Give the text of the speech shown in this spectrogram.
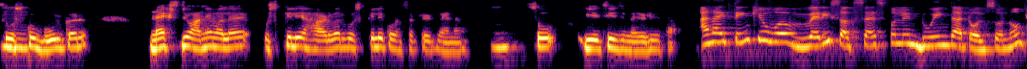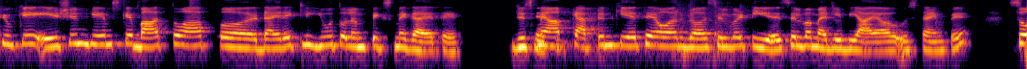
तो उसको भूल कर नेक्स्ट जो आने वाला है उसके लिए हार्डवर्क उसके लिए कॉन्सेंट्रेट रहना। सो ये चीज़ मेरे लिए था। And I think you were very successful in doing that also no क्योंकि एशियन गेम्स के बाद तो आप डायरेक्टली यूथ ओलंपिक्स में गए थे। जिसमें आप कैप्टन किए थे और सिल्वर टी सिल्वर मेडल भी आया उस टाइम पे। So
